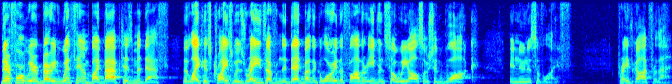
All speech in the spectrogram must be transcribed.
Therefore, we are buried with him by baptism of death, that like as Christ was raised up from the dead by the glory of the Father, even so we also should walk in newness of life. Praise God for that.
